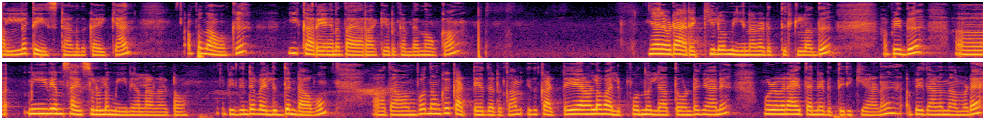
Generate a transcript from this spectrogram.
നല്ല ടേസ്റ്റാണ് ഇത് കഴിക്കാൻ. അപ്പോൾ നമുക്ക് ഈ കറി എങ്ങനെ തയ്യാറാക്കി എടുക്കേണ്ടതെന്ന് നോക്കാം. ഞാനിവിടെ അര കിലോ മീനാണ് എടുത്തിട്ടുള്ളത്. അപ്പോൾ ഇത് മീഡിയം സൈസിലുള്ള മീനുകളാണ് കേട്ടോ. അപ്പോൾ ഇതിന്റെ വലുതുണ്ടാവും. അതാകുമ്പോൾ നമുക്ക് കട്ട് ചെയ്തെടുക്കാം. ഇത് കട്ട് ചെയ്യാനുള്ള വലിപ്പമൊന്നും ഇല്ലാത്തതുകൊണ്ട് ഞാൻ മുഴുവനായി തന്നെ എടുത്തിരിക്കുകയാണ്. അപ്പോൾ ഇതാണ് നമ്മുടെ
